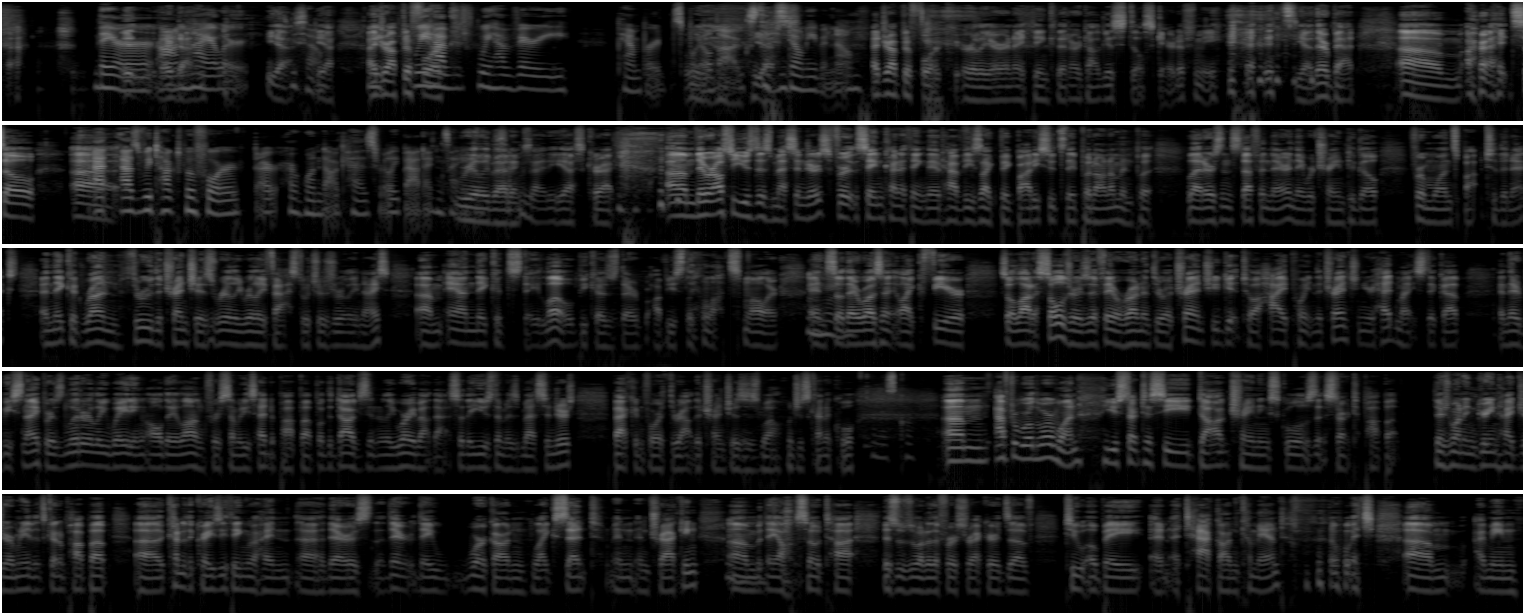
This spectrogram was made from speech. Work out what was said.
they are they're on done. high alert. yeah So, yeah I We- dropped a Fork. We have we have very pampered spoiled have- dogs yes. that don't even know. I dropped a fork earlier, and I think that our dog is still scared of me. it's, yeah, they're bad. Um, all right, so uh, As we talked before, our, our one dog has really bad anxiety. really bad so- anxiety. Yes, correct. um, they were also used as messengers for the same kind of thing. They would have these like big body suits they'd put on them and put letters and stuff in there, and they were trained to go from one spot to the next, and they could run through the trenches really, really fast, which was really nice. Um, and they could stay low because they're obviously a lot smaller, and so there wasn't like fear. So a lot of soldiers, if they were running through a trench, you'd get to a high point in the trench, and your head might stick up, and there'd be snipers literally waiting all day long for somebody's head to pop up. But the dogs didn't really worry about that, so they used them as messengers back and forth throughout the trenches as well, which is kind of cool. That is cool. Um, after World War One, you start to see dog training schools that start to pop up. There's one in Greenheid, Germany, that's going to pop up. Uh, kind of the crazy thing behind uh, there is they they work on like scent and, and tracking, um, but they also taught. This was one of the first records of to obey an attack on command, which um, I mean,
